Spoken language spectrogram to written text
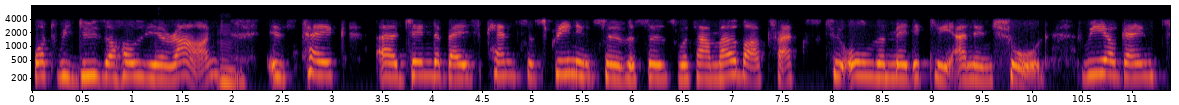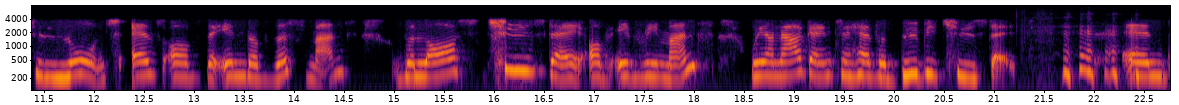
what we do the whole year round mm. is take uh, gender-based cancer screening services with our mobile trucks to all the medically uninsured. We are going to launch as of the end of this month, the last Tuesday of every month. We are now going to have a Booby Tuesdays. and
